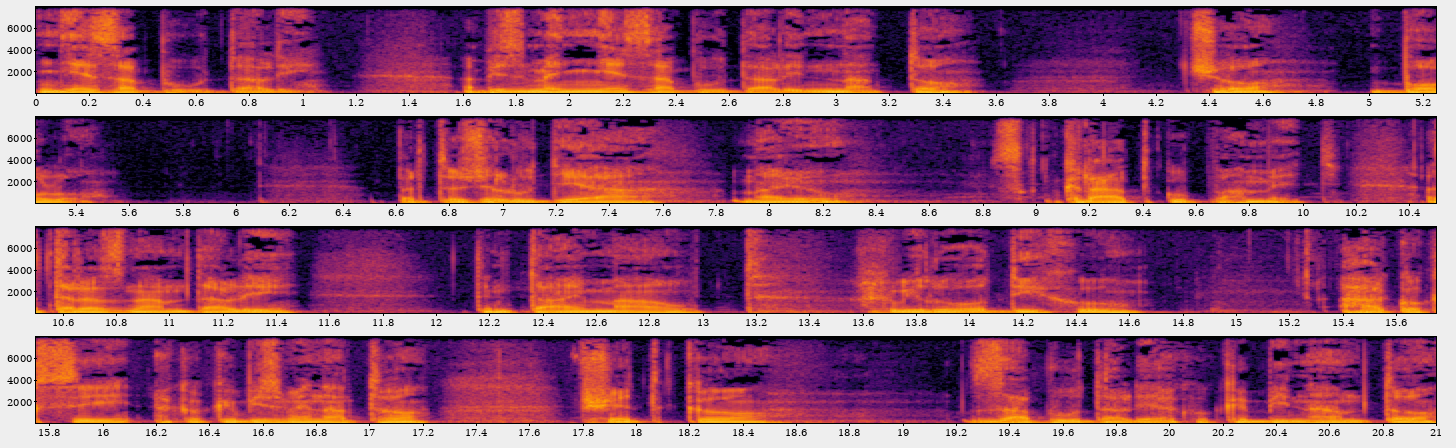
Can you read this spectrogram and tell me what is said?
nezabúdali, aby sme nezabúdali na to, čo bolo. pretože ľudia majú krátku pamäť. A teraz nám dali ten time out, chvíľu oddychu a ako, si, ako keby sme na to všetko zabúdali, ako keby nám to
